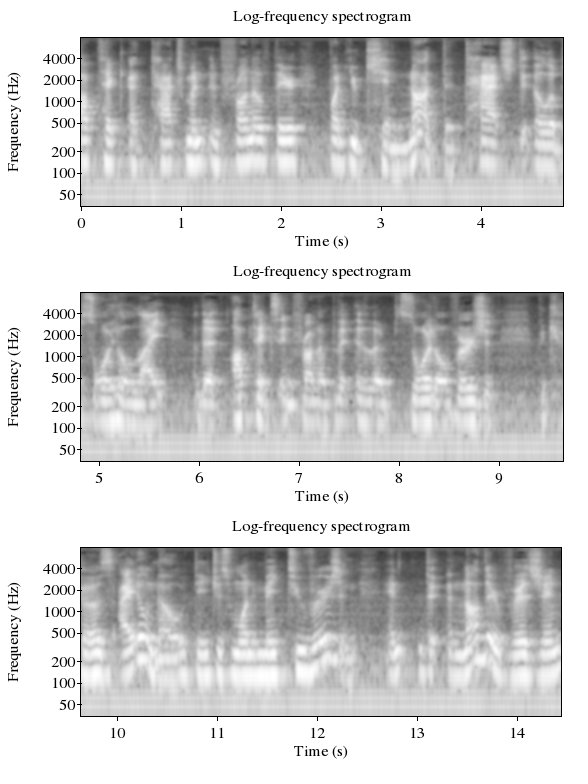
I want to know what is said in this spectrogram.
optic attachment in front of there, but you cannot detach the ellipsoidal light, the optics in front of the ellipsoidal version, because I don't know. They just want to make two versions, and the, another version.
